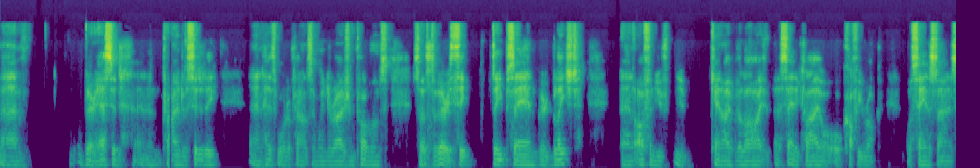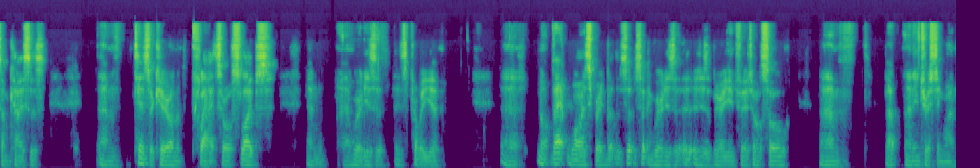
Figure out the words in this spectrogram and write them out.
um, very acid and prone to acidity, and has water repellence and wind erosion problems. So it's a very thick deep sand, very bleached, and often you you can overlie sandy clay or, or, coffee rock or sandstone in some cases. Um, tends to occur on the flats or slopes, and uh, where it is, it's probably uh, uh, not that widespread, but certainly where it is, it is a very infertile soil, um, but an interesting one.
